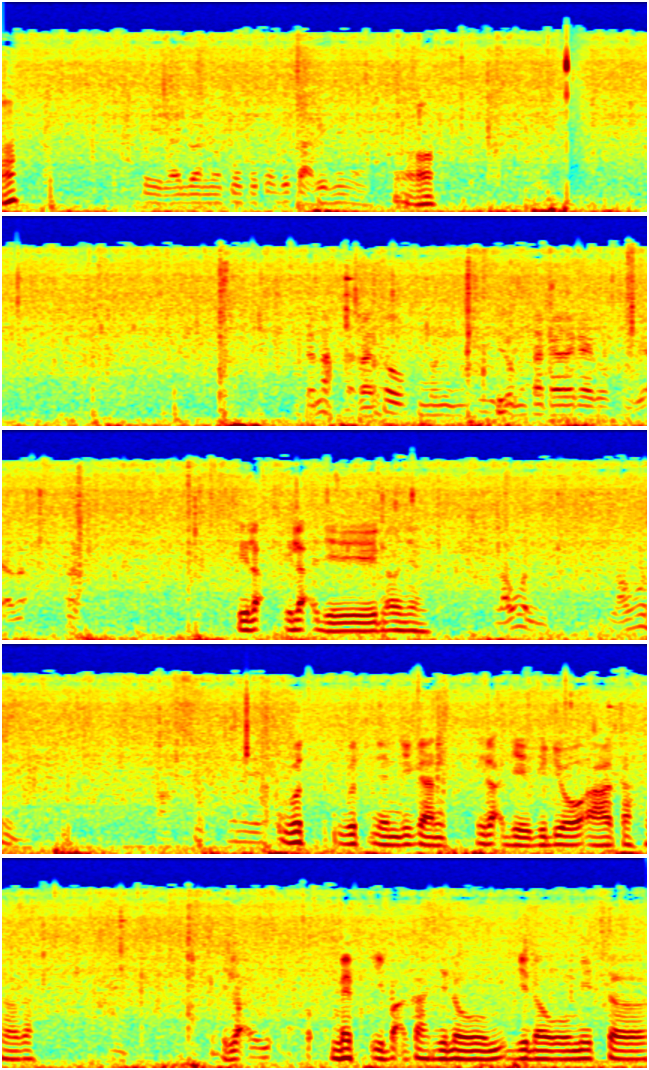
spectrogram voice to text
Hah? Boleh laluan apa pokok besar ini kan. oh Kenapa? Mun tak kaya kaya tak. ilak ilak je naunya Lawan. Lawan. Asuk ni. good good nyanyikan ilak je video ah kah kah. Ilak map ibak kah jino jino meter.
